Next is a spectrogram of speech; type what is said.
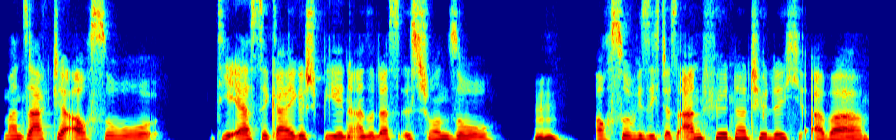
man sagt ja auch so, die erste Geige spielen. Also das ist schon so, mhm. auch so, wie sich das anfühlt natürlich. Aber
